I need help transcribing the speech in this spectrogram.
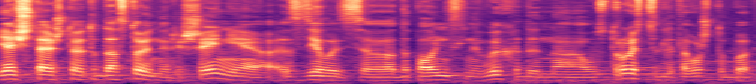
Я считаю, что это достойное решение, сделать э, дополнительные выходы на устройстве для того, чтобы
